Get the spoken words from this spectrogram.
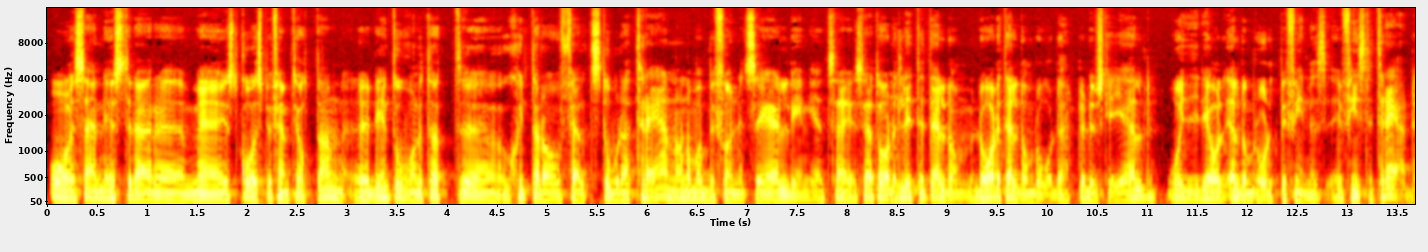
Och sen just det där eh, med just KSP 58. Eh, det är inte ovanligt att eh, skyttar har fällt stora trän om de har befunnit sig i eldlinjen. Säg att du har ett litet eldom, du har ett eldområde där du ska ge eld. Och i det eldområdet befinner, finns det träd.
